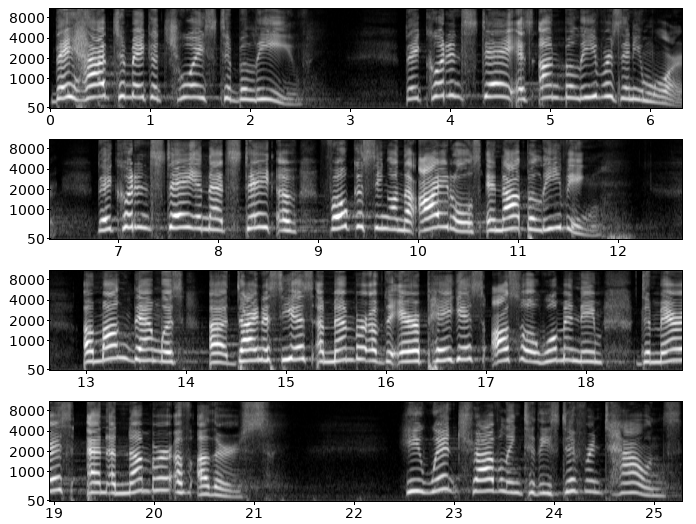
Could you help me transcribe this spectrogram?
They had to make a choice to believe. They couldn't stay as unbelievers anymore. They couldn't stay in that state of focusing on the idols and not believing. Among them was uh, Dionysius, a member of the Areopagus, also a woman named Damaris, and a number of others. He went traveling to these different towns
